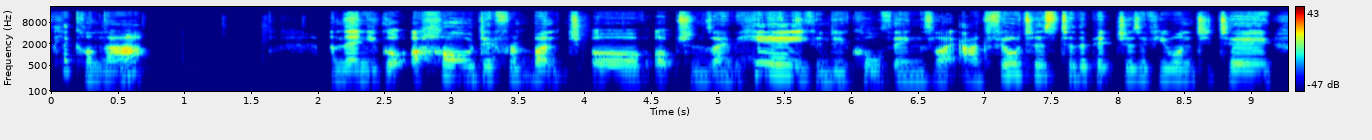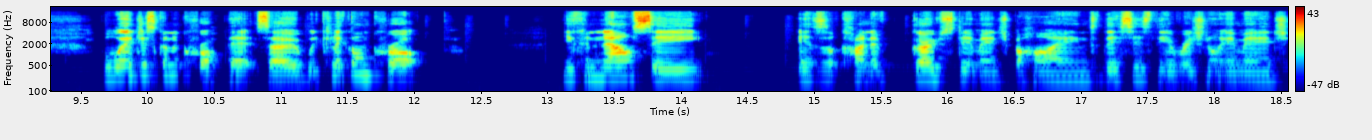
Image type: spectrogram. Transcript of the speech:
Click on that and then you've got a whole different bunch of options over here. You can do cool things like add filters to the pictures if you wanted to, but we're just going to crop it. So we click on crop. You can now see is a kind of ghost image behind. This is the original image,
